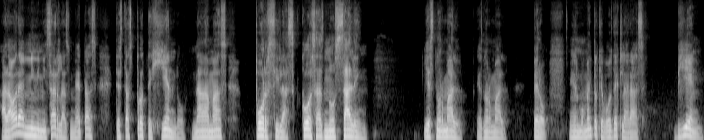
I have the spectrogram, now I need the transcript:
a la hora de minimizar las metas, te estás protegiendo nada más por si las cosas no salen. Y es normal, es normal. Pero en el momento que vos declarás bien,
